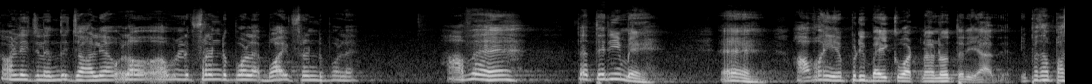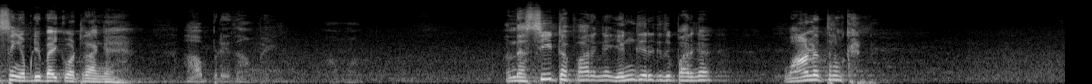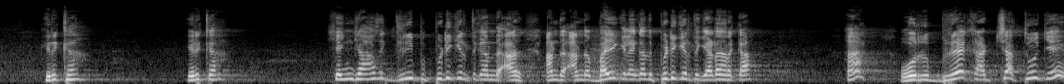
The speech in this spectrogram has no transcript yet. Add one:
காலேஜ்லேருந்து ஜாலியாக அவ்வளோ அவனுக்கு ஃப்ரெண்டு போல் பாய் ஃப்ரெண்டு போல். அவன் தான் தெரியுமே? அவன் எப்படி பைக் ஓட்டினானோ தெரியாது. இப்போ தான் பசங்க எப்படி பைக் ஓட்டுறாங்க? அப்படி தான் பைக் அந்த சீட்டை பாருங்கள் எங்கே இருக்குது பாருங்கள் வானத்தில் உட்காந்து இருக்கா? இருக்கா? எங்கேயாவது கிரிப்பு பிடிக்கிறதுக்கு அந்த அந்த அந்த பைக்கில் எங்கேயாவது பிடிக்கிறதுக்கு இடம் இருக்கா? ஆ? ஒரு பிரேக் அடிச்சா தூக்கி.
